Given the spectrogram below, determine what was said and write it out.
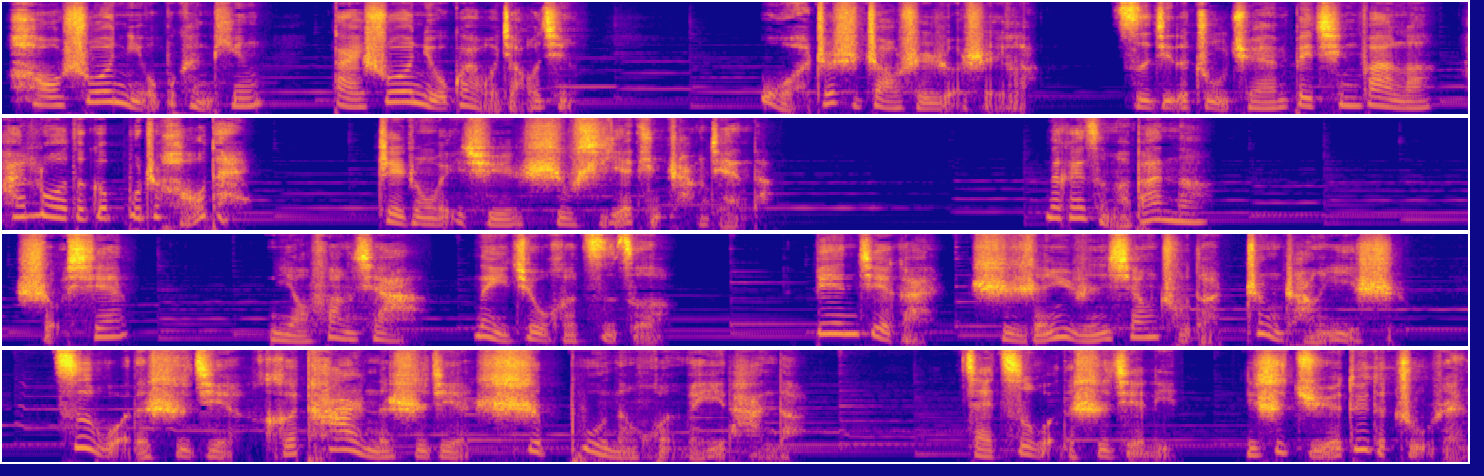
好说你又不肯听，歹说你又怪我矫情，我这是招谁惹谁了？自己的主权被侵犯了，还落得个不知好歹，这种委屈是不是也挺常见的？那该怎么办呢？首先，你要放下内疚和自责。边界感是人与人相处的正常意识，自我的世界和他人的世界是不能混为一谈的。在自我的世界里，你是绝对的主人；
